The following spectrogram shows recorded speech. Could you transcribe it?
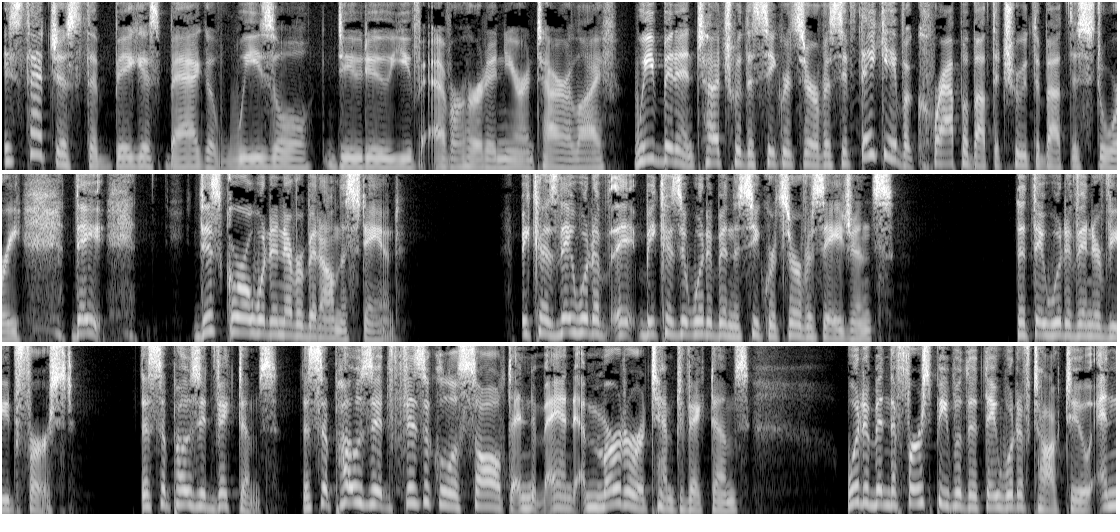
Is that just the biggest bag of weasel doo doo you've ever heard in your entire life? We've been in touch with the Secret Service. If they gave a crap about the truth about this story, they this girl would have never been on the stand because they would have because it would have been the Secret Service agents that they would have interviewed first. The supposed victims, the supposed physical assault and, and murder attempt victims would have been the first people that they would have talked to. And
